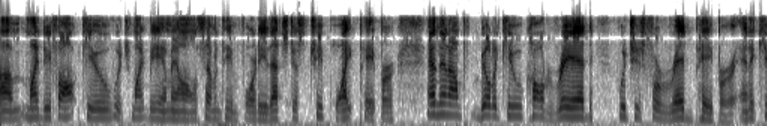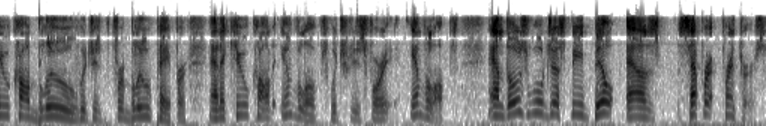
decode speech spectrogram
um, my default queue, which might be ML 1740, that's just cheap white paper. And then I'll build a queue called red, which is for red paper, and a queue called blue, which is for blue paper, and a queue called envelopes, which is for envelopes. And those will just be built as separate printers.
